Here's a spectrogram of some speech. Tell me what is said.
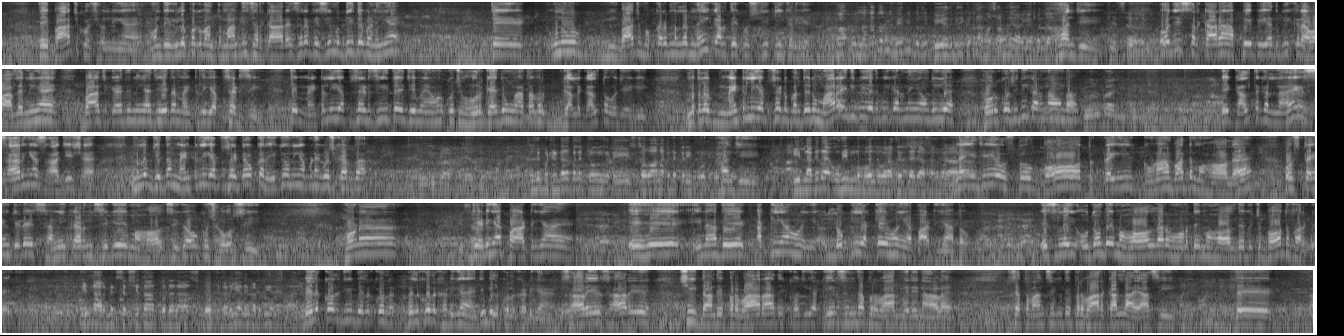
ਤੇ ਬਾਅਦ ਚ ਕੁਛ ਹੁੰਦੀਆਂ ਹੈ ਹੁਣ ਦੇਖ ਲਓ ਭਗਵੰਤ ਮਾਨ ਦੀ ਸਰਕਾਰ ਹੈ ਸਿਰਫ ਇਸੇ ਮੁੱਦੇ ਤੇ ਬਣੀ ਹੈ ਤੇ ਉਹਨੂੰ ਬਾਅਦ ਚ ਮੁੱਕਰ ਮਤਲਬ ਨਹੀਂ ਕਰਦੇ ਕੁਛ ਜੀ ਕੀ ਕਰੀਏ? ਲਗਾਤਾਰ ਵੀ ਫਿਰ ਵੀ ਬੇਅਦਬੀ ਦੀ ਘਟਨਾਵਾਂ ਸਾਹਮਣੇ ਆ ਰਹੀਆਂ ਪੰਜਾਬ ਹਾਂਜੀ। ਉਹ ਜੀ ਸਰਕਾਰਾਂ ਆਪੇ ਬੇਅਦਬੀ ਕਰਵਾ ਲੈਂਦੀਆਂ ਹੈ, ਬਾਅਦ ਚ ਕਹਿ ਦਿੰਦੀਆਂ ਜੀ ਇਹ ਤਾਂ ਮੈਂਟਲੀ ਅਪਸੈਟ ਸੀ। ਤੇ ਮੈਂਟਲੀ ਅਪਸੈਟ ਸੀ ਤੇ ਜੇ ਮੈਂ ਹੁਣ ਕੁਝ ਹੋਰ ਕਹਿ ਦੂੰਗਾ ਤਾਂ ਫਿਰ ਗੱਲ ਗਲਤ ਹੋ ਜਾਏਗੀ। ਮਤਲਬ ਮੈਂਟਲੀ ਅਪਸੈਟ ਬੰਦੇ ਨੂੰ ਮਹਾਰਾਜ ਦੀ ਬੇਅਦਬੀ ਕਰਨੀ ਆਉਂਦੀ ਹੈ ਹੋਰ ਕੁਝ ਨਹੀਂ ਕਰਨਾ ਆਉਂਦਾ। ਗੁਰੂ ਕਾ ਜੀ ਦੀ। ਇਹ ਗਲਤ ਗੱਲਾਂ ਹੈ ਸਾਰੀਆਂ ਸਾਜ਼ਿਸ਼ ਹੈ ਮਤਲਬ ਜਿੱਦਾਂ ਮੈਂਟਲੀ ਅਪਸੈਟ ਹੈ ਉਹ ਘਰੇ ਕਿਉਂ ਨਹੀਂ ਆਪਣੇ ਕੁਝ ਕਰਦਾ? ਗੁਰੂ ਕਾ ਜੀ ਤੁਸੀਂ ਬਠਿੰਡਾ ਦੇ ਪਹਿਲੇ ਚੋਣ ਲੜੀ ਸਵਾ ਲੱਖ ਦੇ ਕਰੀਬ ਵੋਟ ਪਈ। ਹਾਂਜੀ। ਕੀ ਲੱਗਦਾ ਉਹੀ ਮਾਹੌਲ ਦੁਬਾਰਾ ਸਿਰਜਿਆ ਜਾ ਸਕਦਾ? ਨਹੀਂ ਜੀ ਉਸ ਤੋਂ ਬਹੁਤ ਕਈ ਗੁਣਾ ਵੱਧ ਮਾਹੌਲ ਹੈ। ਉਸ ਟਾਈਮ ਜਿਹੜੇ ਸਮੀਕਰਨ ਸੀਗੇ ਮਾਹੌਲ ਸੀਗਾ ਉਹ ਕੁਝ ਹੋਰ ਸੀ। ਹੁਣ ਜਿਹੜੀਆਂ ਪਾਰਟੀਆਂ ਹੈ ਇਹ ਇਹਨਾਂ ਦੇ ਅੱਕੀਆਂ ਹੋਈਆਂ ਲੋਕੀ ਅੱਕੇ ਹੋਏ ਆ ਪਾਰਟੀਆਂ ਤੋਂ। ਇਸ ਲਈ ਉਦੋਂ ਦੇ ਮਾਹੌਲ ਨਾਲ ਹੁਣ ਦੇ ਮਾਹੌਲ ਦੇ ਵਿੱਚ ਬਹੁਤ ਫ਼ਰਕ ਹੈ ਜੀ। ਕੀ ਧਾਰਮਿਕ ਸ਼ਖਸੀਅਤਾਂ ਤੁਹਾਡੇ ਨਾਲ ਸਪੋਰਟ ਕਰੀਆਂ ਨੇ ਕੱਢਦੀਆਂ ਨੇ ਬਿਲਕੁਲ ਜੀ ਬਿਲਕੁਲ ਬਿਲਕੁਲ ਖੜੀਆਂ ਹੈ ਜੀ ਬਿਲਕੁਲ ਖੜੀਆਂ ਹੈ। ਸਾਰੇ ਸਾਰੇ ਸ਼ਹੀਦਾਂ ਦੇ ਪਰਿਵਾਰ ਆ ਦੇਖੋ ਜੀ ਅਕੀਰ ਸਿੰਘ ਦਾ ਪਰਿਵਾਰ ਮੇਰੇ ਨਾਲ ਹੈ। ਸਤਵੰਤ ਸਿੰਘ ਦੇ ਪਰਿਵਾਰ ਕੱਲ ਆਇਆ ਸੀ ਤੇ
